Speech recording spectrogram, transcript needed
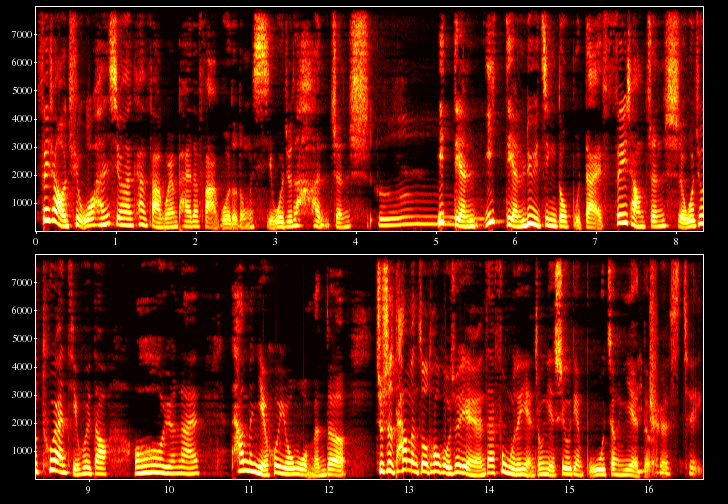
非常有趣，我很喜欢看法国人拍的法国的东西，我觉得很真实，嗯、一点一点滤镜都不带，非常真实。我就突然体会到，哦，原来他们也会有我们的，就是他们做脱口秀演员，在父母的眼中也是有点不务正业的。Interesting，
